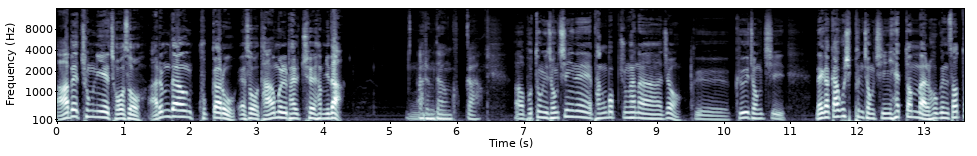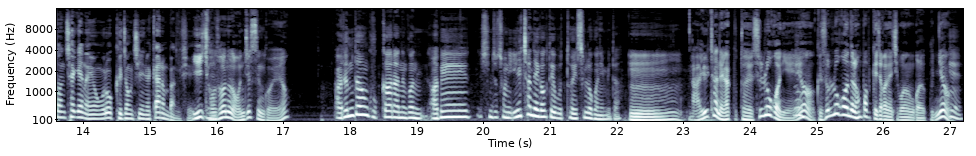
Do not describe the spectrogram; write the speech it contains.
아베 총리의 저서 아름다운 국가로에서 다음을 발췌합니다. 아름다운 국가. 아, 보통 이 정치인의 방법 중 하나죠. 그, 그 정치, 내가 까고 싶은 정치인이 했던 말 혹은 썼던 책의 내용으로 그 정치인을 까는 방식. 이 저서는 언제 쓴 거예요? 아름다운 국가라는 건 아베 신조 총리 1차 내각 때부터의 슬로건입니다. 음. 아, 1차 내각부터의 슬로건이에요? 그 슬로건을 헌법 개정안에 집어넣은 거였군요. 예.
